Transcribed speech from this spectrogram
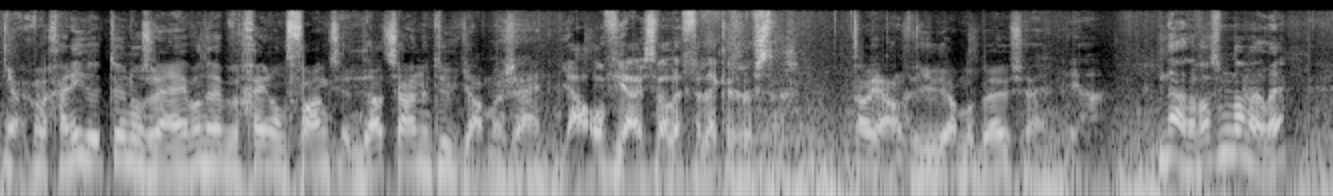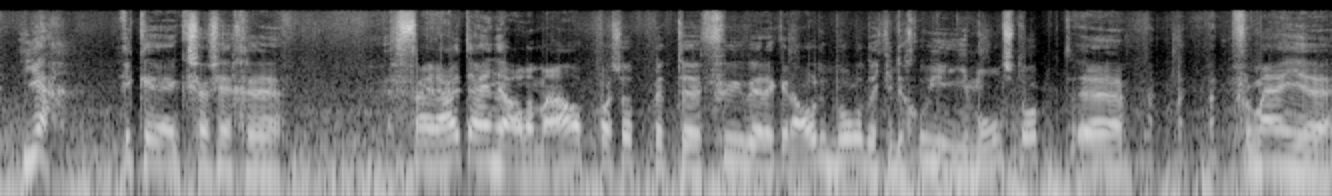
Ja, we gaan niet door tunnels rijden, want dan hebben we geen ontvangst. En dat zou natuurlijk jammer zijn. Ja, of juist wel even lekker rustig. Oh ja, als jullie allemaal beu zijn. Ja. Nou, dat was hem dan wel, hè? Ja, ik, eh, ik zou zeggen, fijn uiteinde allemaal. Pas op met eh, vuurwerk en oliebollen, dat je de goede in je mond stopt. Eh, voor mij eh,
